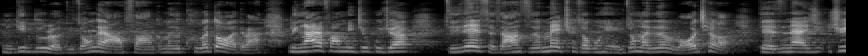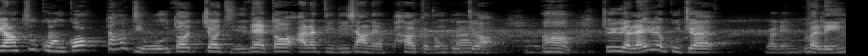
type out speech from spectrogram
五点半、六点钟搿样放，搿么是看勿到个，对伐？另外一方面就感觉电视台实际上是蛮缺少公信，有种物事勿好吃个。但是呢，就就像做广告打电话到叫电视台到阿拉店里向来拍搿种感觉，嗯，就越来越感觉勿灵。勿灵。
